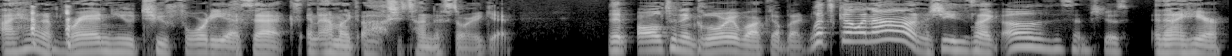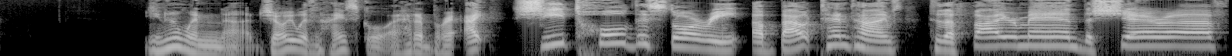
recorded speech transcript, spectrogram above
I had a brand new 240 SX, and I'm like, oh, she's telling the story again. Then Alton and Gloria walk up like, what's going on? And she's like, oh, this, she goes, and then I hear, you know, when uh, Joey was in high school, I had a brand. I she told this story about ten times to the fireman, the sheriff,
